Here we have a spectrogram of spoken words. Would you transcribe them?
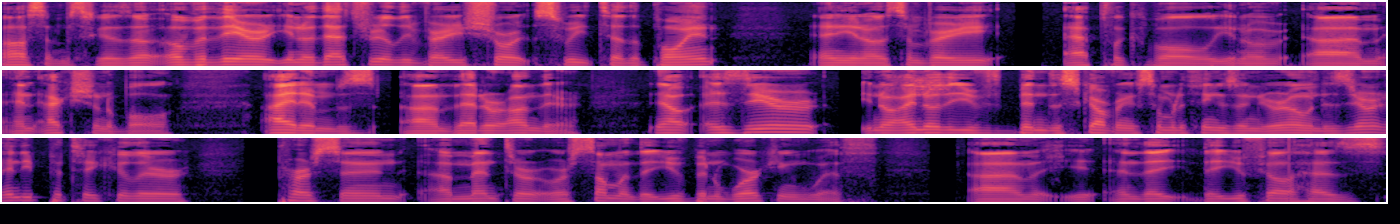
awesome. Because uh, over there, you know, that's really very short, sweet, to the point, and you know, some very applicable, you know, um, and actionable items um, that are on there. Now, is there, you know, I know that you've been discovering so many things on your own. Is there any particular person, a mentor, or someone that you've been working with, um, and that that you feel has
